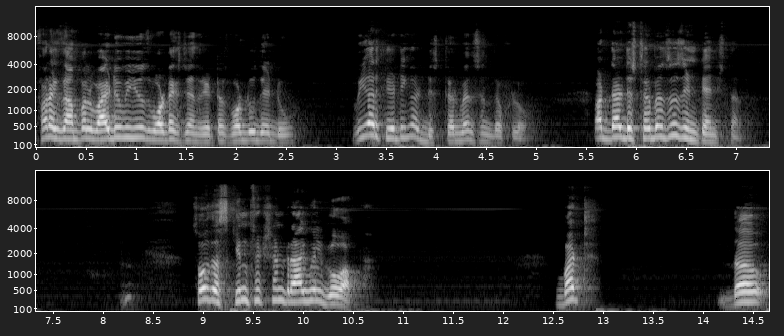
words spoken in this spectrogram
for example, why do we use vortex generators? What do they do? We are creating a disturbance in the flow, but that disturbance is intentional. So, the skin friction drag will go up, but the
